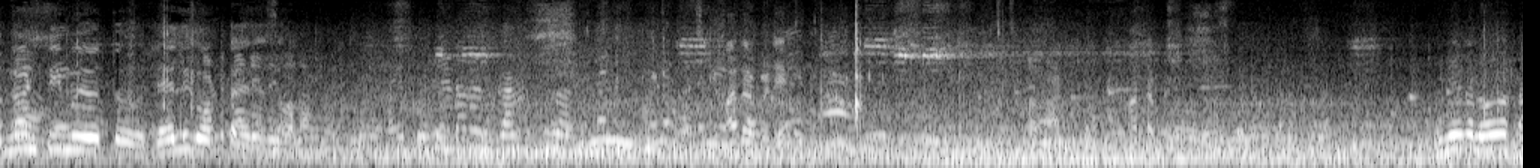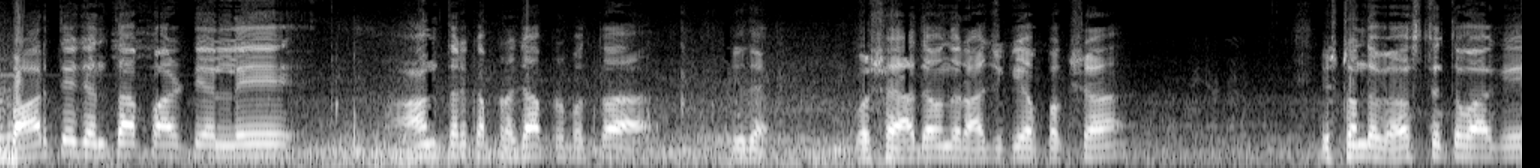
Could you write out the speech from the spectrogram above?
ಇನ್ನೊಂದು ಟೀಮ್ ಇವತ್ತು ದೆಹಲಿಗೆ ಹೋಗ್ತಾ ಇದೆ. ಭಾರತೀಯ ಜನತಾ ಪಾರ್ಟಿಯಲ್ಲಿ ಆಂತರಿಕ ಪ್ರಜಾಪ್ರಭುತ್ವ ಇದೆ. ಬಹುಶಃ ಯಾವುದೇ ಒಂದು ರಾಜಕೀಯ ಪಕ್ಷ ಇಷ್ಟೊಂದು ವ್ಯವಸ್ಥಿತವಾಗಿ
